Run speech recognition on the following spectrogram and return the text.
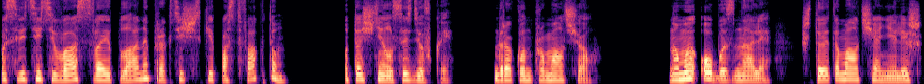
«Посвятить вас свои планы практически постфактум?» — уточнила с издевкой. Дракон промолчал. Но мы оба знали, что это молчание — лишь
